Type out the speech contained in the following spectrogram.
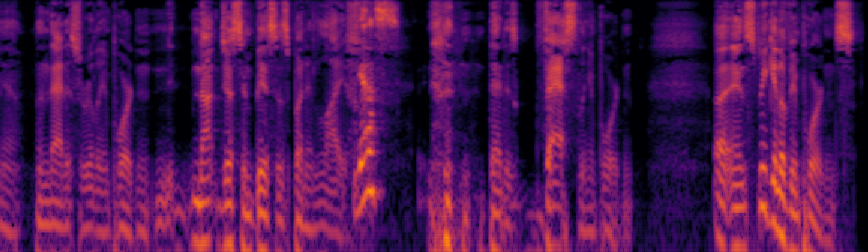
Yeah. And that is really important, not just in business, but in life. Yes. that is vastly important. Uh, and speaking of importance,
